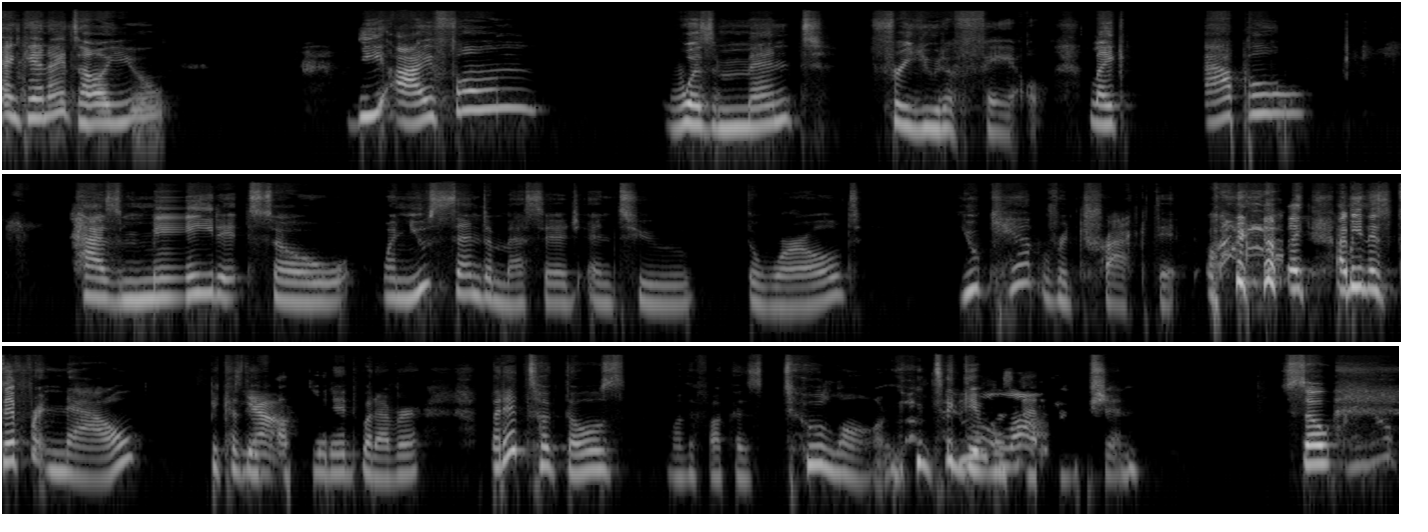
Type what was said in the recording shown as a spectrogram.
And can I tell you, the iPhone was meant for you to fail. Like Apple has made it so when you send a message into the world, you can't retract it. like, I mean, it's different now because they've Yeah. updated whatever, but it took those motherfuckers too long to Too give us that option. So I.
